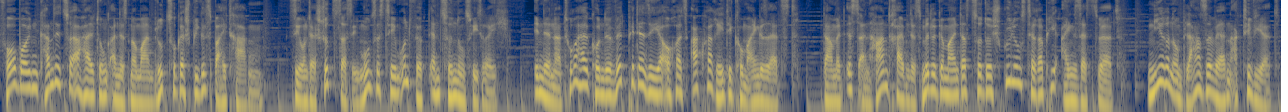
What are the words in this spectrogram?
Vorbeugen kann sie zur Erhaltung eines normalen Blutzuckerspiegels beitragen. Sie unterstützt das Immunsystem und wirkt entzündungswidrig. In der Naturheilkunde wird Petersilie auch als Aquaretikum eingesetzt. Damit ist ein harntreibendes Mittel gemeint, das zur Durchspülungstherapie eingesetzt wird. Nieren und Blase werden aktiviert.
